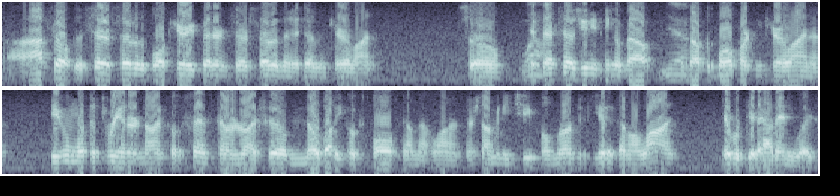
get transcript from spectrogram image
Uh, I felt that Sarasota the ball carried better in Sarasota than it does in Carolina. So wow. if that tells you anything about yeah. about the ballpark in Carolina, even with the 309 foot fence down in right field, nobody hooks balls down that line. There's not many cheap home runs. If you hit it down the line, it would get out anyways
